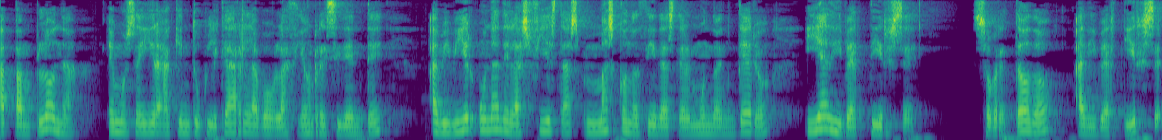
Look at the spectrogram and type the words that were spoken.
A Pamplona hemos de ir a quintuplicar la población residente, a vivir una de las fiestas más conocidas del mundo entero y a divertirse. Sobre todo, a divertirse.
